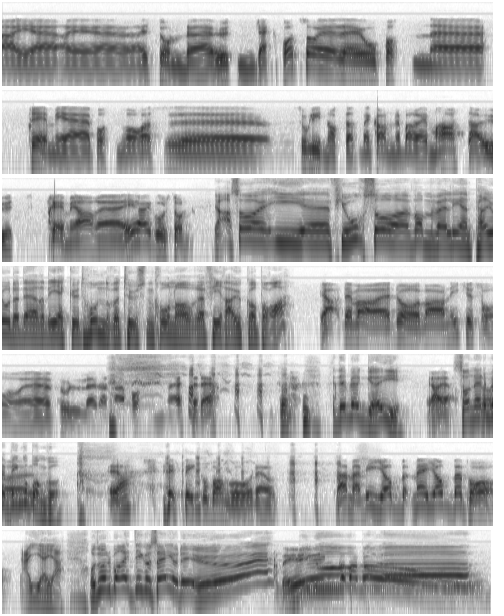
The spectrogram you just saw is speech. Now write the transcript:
ei stund eh, uten jackpot, så er det jo potten, eh, premiepotten vår eh, solid nok til at vi kan bare mase ut premier eh, i en god stund. Ja, altså I eh, fjor så var vi vel i en periode der det gikk ut 100 000 kroner eh, fire uker på rad. Ja, det var, da var han ikke så eh, full, denne posten, etter det. Det blir gøy. ja, ja. Sånn er det med bingo-bongo. Ja, bingo bongo, det òg. Nei, men vi jobber, vi jobber på. Ja, ja, ja. Og da er det bare én ting å si, og det er Bingo bongo!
